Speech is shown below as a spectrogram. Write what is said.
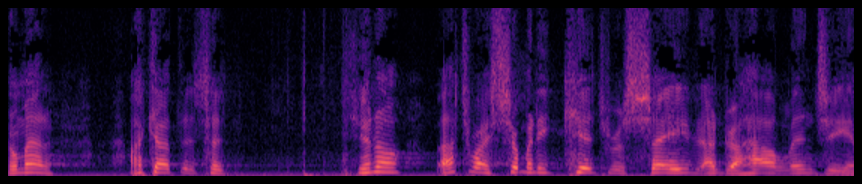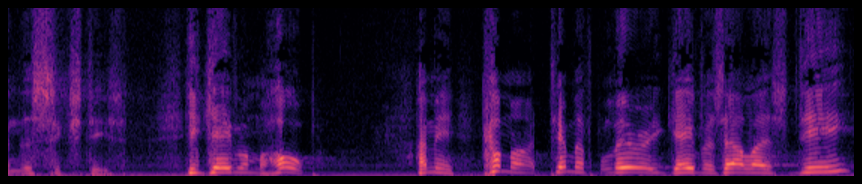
No matter, I got this, said, you know, that's why so many kids were saved under Hal Lindsey in the 60s. He gave them hope. I mean, come on, Timothy Leary gave us LSD.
